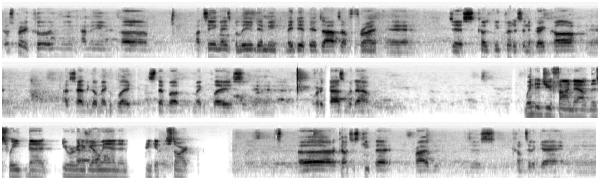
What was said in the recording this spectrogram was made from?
it was pretty cool. I mean, I mean um, my teammates believed in me. They did their jobs up front, and just Coach V put us in a great call, and I just had to go make a play, step up, make plays, and for the guys who were down. When did you find out this week that you were going to go in and, and get the start? Uh, the coaches keep that private. Just come to the game, and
